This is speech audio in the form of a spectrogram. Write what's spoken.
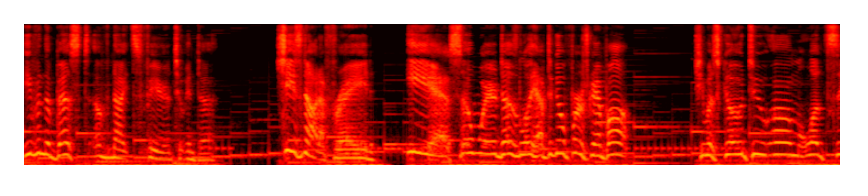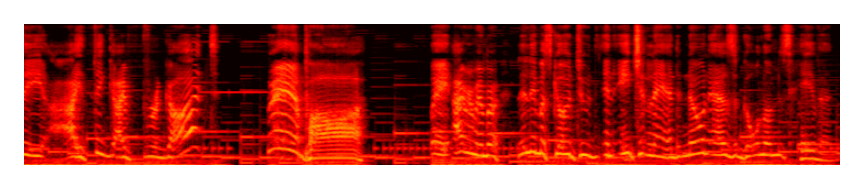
even the best of knights fear to enter. She's not afraid. Yeah, so where does Lily have to go first, Grandpa? She must go to, um, let's see, I think I forgot? Grandpa! Wait, I remember. Lily must go to an ancient land known as Golem's Haven.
